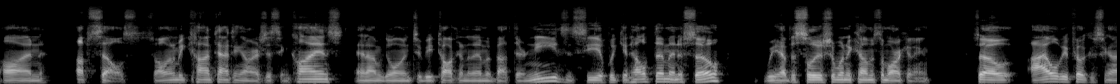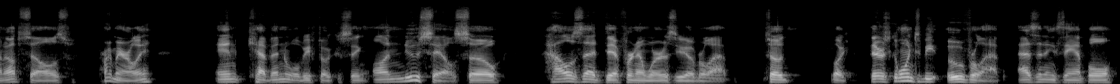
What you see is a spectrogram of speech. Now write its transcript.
on upsells. So I'm going to be contacting our existing clients and I'm going to be talking to them about their needs and see if we can help them. And if so, we have a solution when it comes to marketing. So I will be focusing on upsells primarily and Kevin will be focusing on new sales. So, how is that different and where is the overlap? So, look, there's going to be overlap. As an example,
